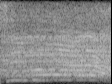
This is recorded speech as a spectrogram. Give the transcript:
Simone!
